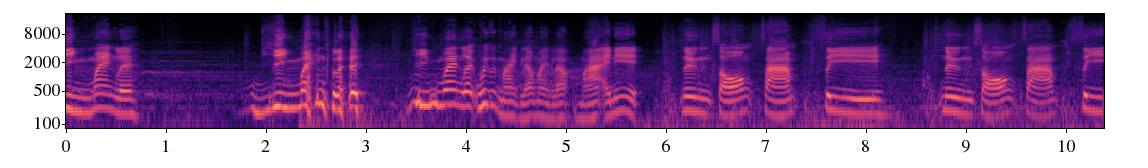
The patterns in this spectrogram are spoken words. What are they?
ยิงแม่งเลย ยิงแม่งเลย ยิงแม่งเลยอุ้ยมาอีกแล้วมาอีกแล้วมาไอ้นี่หนึ่งสองสามสี่หนึ่งสองสามสี่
